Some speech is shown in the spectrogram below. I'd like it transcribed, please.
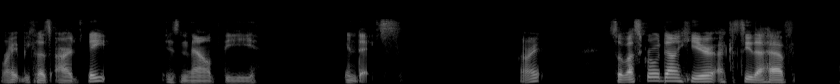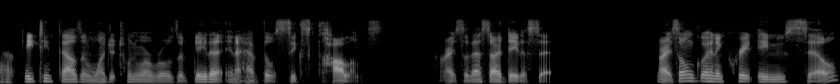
right? Because our date is now the index. All right. So if I scroll down here, I can see that I have 18,121 rows of data and I have those six columns. All right, so that's our data set. All right, so I'm gonna go ahead and create a new cell.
